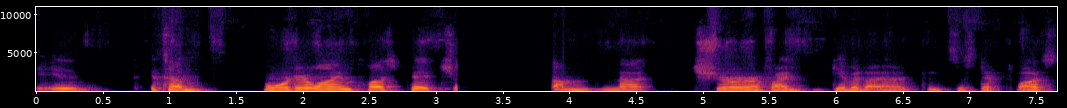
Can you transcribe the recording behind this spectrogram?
is it's a borderline plus pitch. I'm not sure if I'd give it a consistent plus,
